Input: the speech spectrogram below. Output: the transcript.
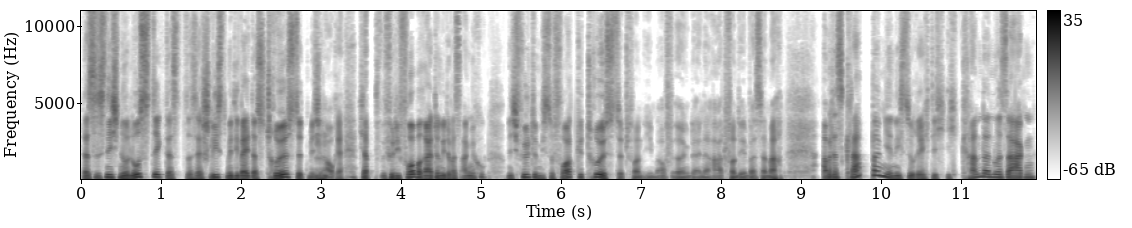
das ist nicht nur lustig, das, das erschließt mir die Welt, das tröstet mich mhm. auch. Ja? Ich habe für die Vorbereitung wieder was angeguckt und ich fühlte mich sofort getröstet von ihm auf irgendeine Art von dem, was er macht. Aber das klappt bei mir nicht so richtig. Ich kann da nur sagen,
